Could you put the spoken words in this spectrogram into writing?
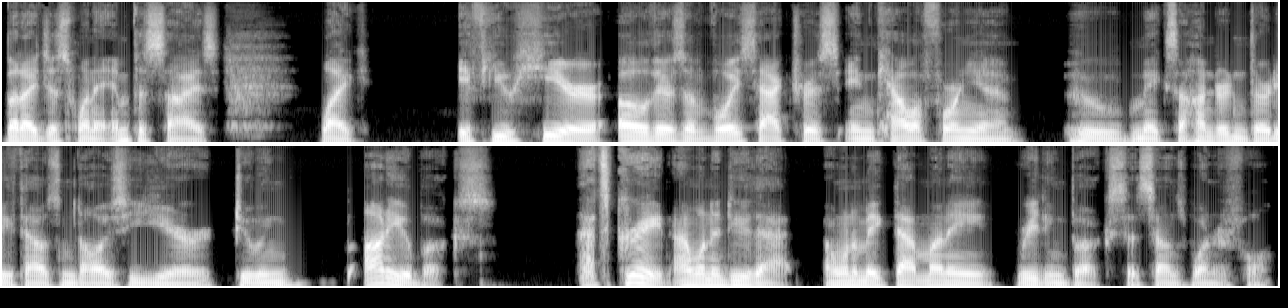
But I just want to emphasize like if you hear, oh, there's a voice actress in California who makes $130,000 a year doing audiobooks. That's great. I want to do that. I want to make that money reading books. That sounds wonderful.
